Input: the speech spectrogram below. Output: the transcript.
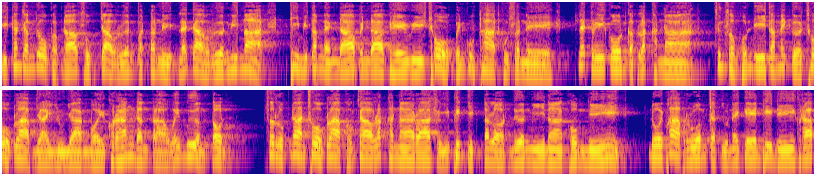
อีกทั้งยังโยกกับดาวศุกเจ้าเรือนปัตตนิและเจ้าเรือนวินาศ ที่มีตำแหน่งดาวเป็นดาวเทวีโชค เป็นคู่ธาตุคู่เสน่ห์และตรีโกณกับลัคนาจึงส่งผลดีทำให้เกิดโชคลาภใหญ่อยู่อย่างบ่อยครั้งดังกล่าวไว้เบื้องต้น สรุปด้านโชคลาภของชาวลัคนาราศีพิจิกตลอดเดือนมีนาคมนี้ โดยภาพรวมจัดอยู่ในเกณฑ์ที่ดีครับ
